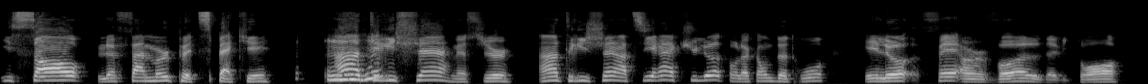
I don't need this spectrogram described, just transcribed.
Il sort le fameux petit paquet. En Mhm. trichant, monsieur. En trichant, en tirant à culotte pour le compte de 3. Et là, fait un vol de victoire.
